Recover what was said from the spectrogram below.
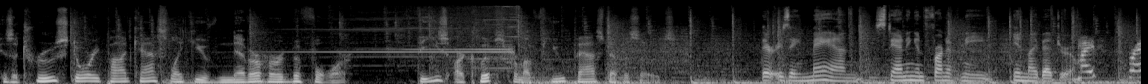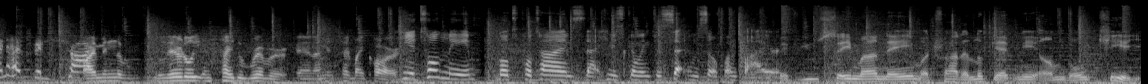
is a true story podcast like you've never heard before. These are clips from a few past episodes there is a man standing in front of me in my bedroom. My friend has been shot. I'm in the literally inside the river and I'm inside my car. He had told me multiple times that he was going to set himself on fire. If you say my name or try to look at me, I'm going to kill you.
